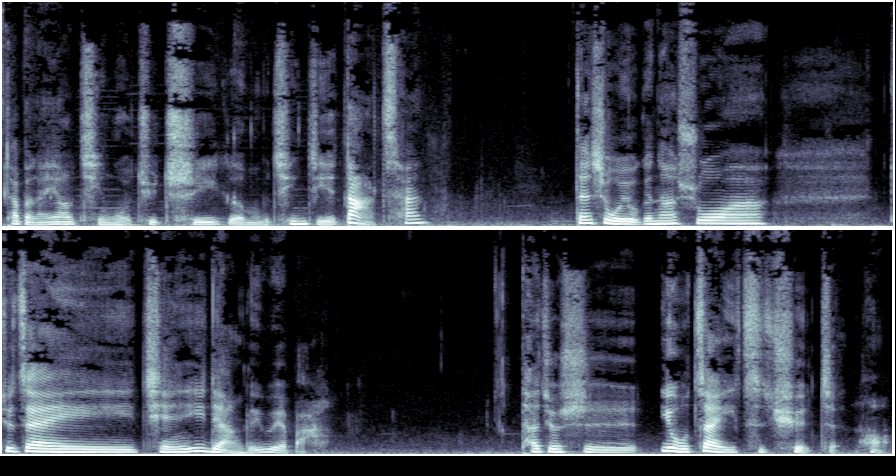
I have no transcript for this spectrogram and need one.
她本来要请我去吃一个母亲节大餐，但是我有跟她说啊，就在前一两个月吧，他就是又再一次确诊哈，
